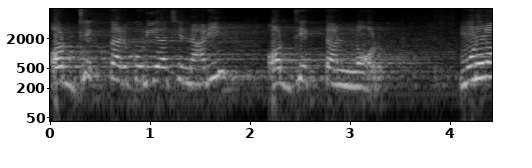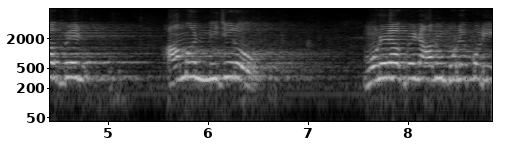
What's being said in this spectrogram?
অর্ধেক তার করিয়াছে নারী, অর্ধেক তার নর। মনে রাখবেন আমার নিজেরও মনে রাখবেন, আমি মনে করি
